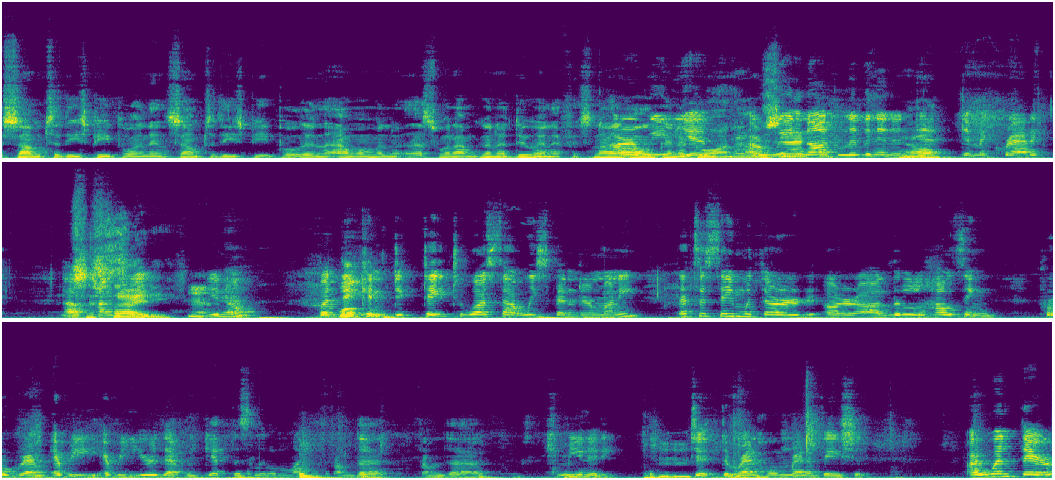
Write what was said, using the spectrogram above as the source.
some to these people and then some to these people then I'm gonna, that's what I'm going to do and if it's not are all we, going to yes, go on housing, are we not living in a No. de- democratic uh, society country? Yeah. You know? But Well- they can dictate to us how we spend our money. That's the same with our our uh, little housing program. Every every year that we get this little money from the from the community Mhm. to the rent home renovation. I went there.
